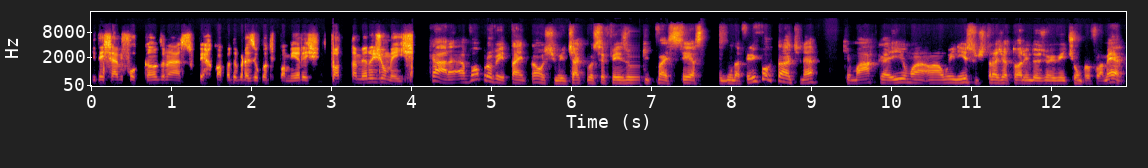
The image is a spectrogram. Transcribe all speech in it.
e deixava focando na Supercopa do Brasil contra o Palmeiras, falta menos de um mês. Cara, vou aproveitar então, Schmidt, já que você fez o que vai ser a segunda-feira, importante, né? Que marca aí uma, um início de trajetória em 2021 para o Flamengo.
